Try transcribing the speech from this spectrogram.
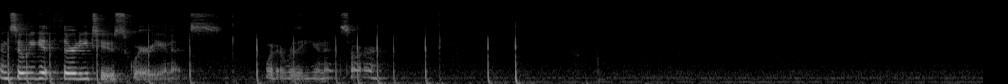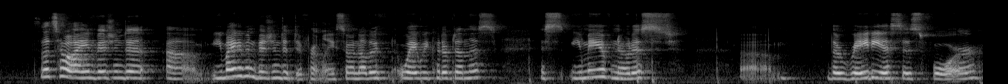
And so we get 32 square units, whatever the units are. So that's how I envisioned it. Um, you might have envisioned it differently. So another way we could have done this is you may have noticed um, the radius is 4,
